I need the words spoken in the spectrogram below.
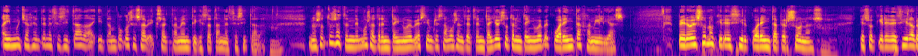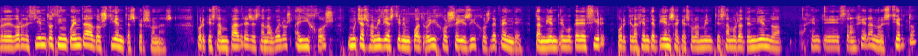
Hay mucha gente necesitada y tampoco se sabe exactamente que está tan necesitada. Nosotros atendemos a 39, siempre estamos entre 38, 39, 40 familias. Pero eso no quiere decir 40 personas. Eso quiere decir alrededor de 150 a 200 personas, porque están padres, están abuelos, hay hijos, muchas familias tienen cuatro hijos, seis hijos, depende. También tengo que decir, porque la gente piensa que solamente estamos atendiendo a, a gente extranjera, no es cierto.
